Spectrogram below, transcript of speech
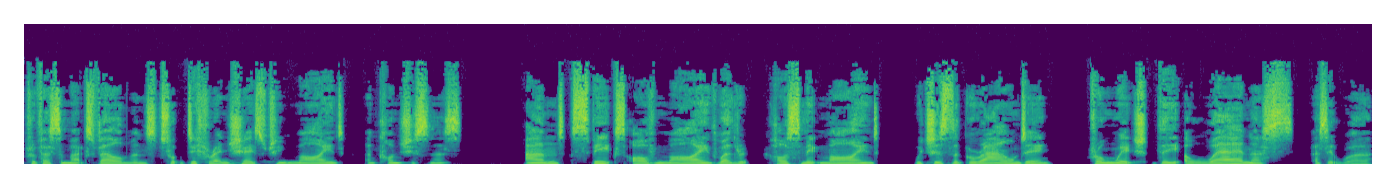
Professor Max Velmans, differentiates between mind and consciousness and speaks of mind, whether it's cosmic mind, which is the grounding from which the awareness, as it were,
